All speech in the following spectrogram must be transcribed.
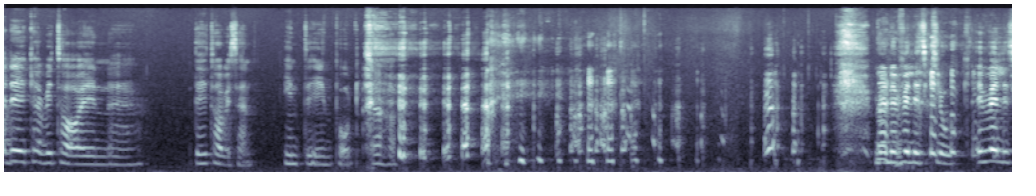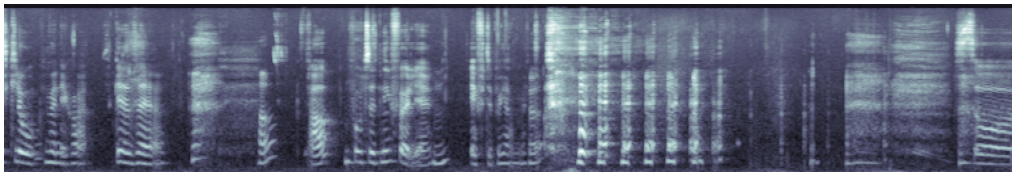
äh, det kan vi ta i en, eh, det tar vi sen, inte i en podd. Men en väldigt klok, en väldigt klok människa, ska jag säga. Ja. Ja, fortsättning följer Mm. efter programmet. Ja. Så,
